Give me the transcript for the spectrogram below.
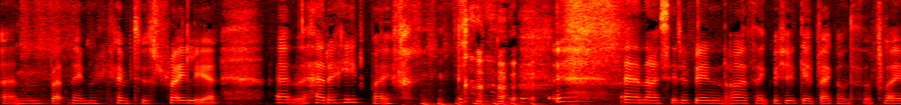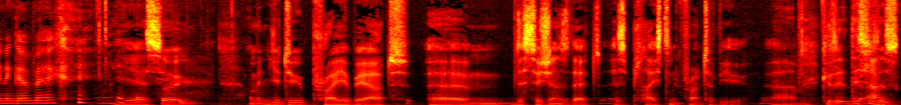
and but then we came to Australia, and had a heat wave. and I said to Ben, I think we should get back onto the plane and go back. yeah, so I mean, you do pray about um, decisions that is placed in front of you. Because um, this is a,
